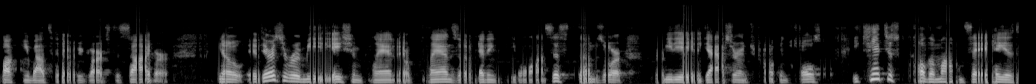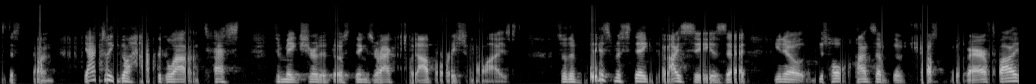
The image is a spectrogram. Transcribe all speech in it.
talking about today with regards to cyber. You know, if there's a remediation plan or plans of getting people on systems or remediating gaps or internal controls, you can't just call them up and say, "Hey, is this done?" You actually have to go out and test to make sure that those things are actually operationalized. So the biggest mistake that I see is that you know this whole concept of trust verify.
